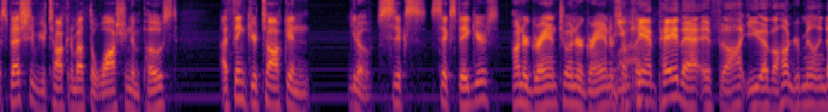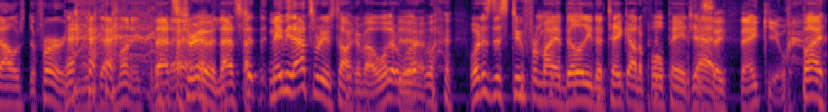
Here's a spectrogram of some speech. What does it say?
especially if you're talking about the Washington Post. I think you're talking you know, six six figures, hundred grand, two hundred grand, or You something. You can't pay that if uh, you have hundred million dollars deferred. You need that money. For That's that. true. That's ju- maybe that's what he was talking about. What, Yeah. what, what does this do for my ability to take out a full page Just ad? say thank you. but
